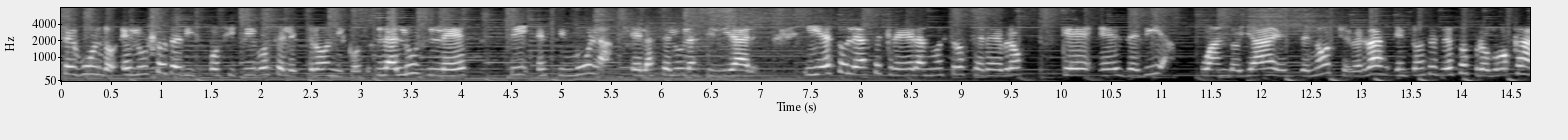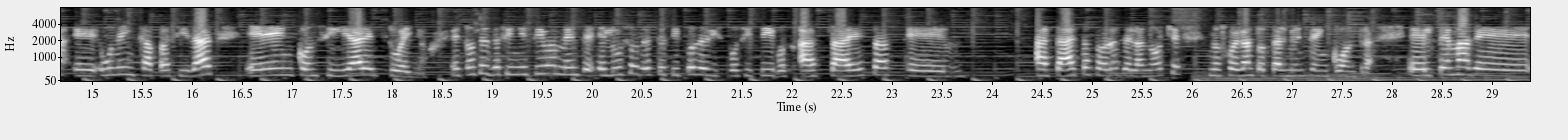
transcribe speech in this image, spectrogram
Segundo, el uso de dispositivos electrónicos. La luz LED sí estimula eh, las células ciliares y eso le hace creer a nuestro cerebro que es de día cuando ya es de noche, ¿verdad? Entonces eso provoca eh, una incapacidad en conciliar el sueño. Entonces definitivamente el uso de este tipo de dispositivos hasta esas... eh, hasta altas horas de la noche nos juegan totalmente en contra. El tema de,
